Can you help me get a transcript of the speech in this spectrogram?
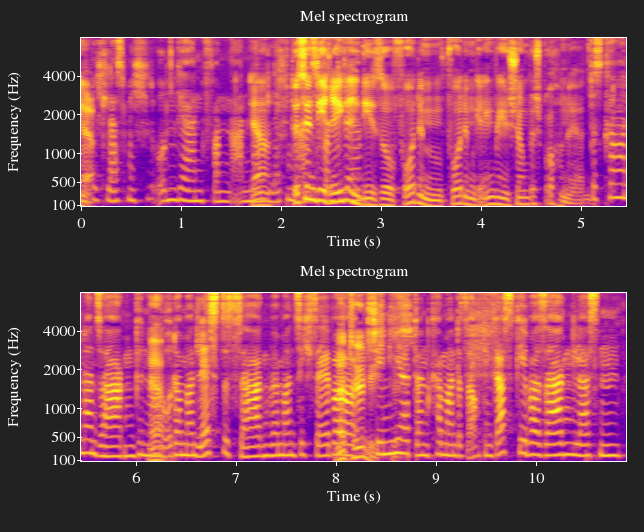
Ja. Ich lasse mich ungern von anderen Ja, lecken. das sind die Regeln, dir. die so vor dem, vor dem Gangbang schon besprochen werden. Das kann man dann sagen, genau. Ja. Oder man lässt es sagen. Wenn man sich selber Natürlich, geniert, dann kann man das auch den Gastgeber sagen lassen.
